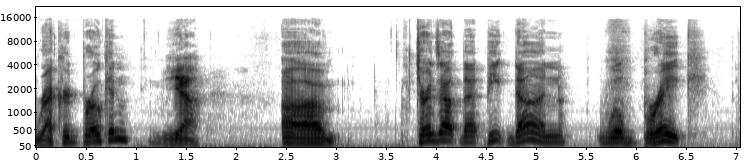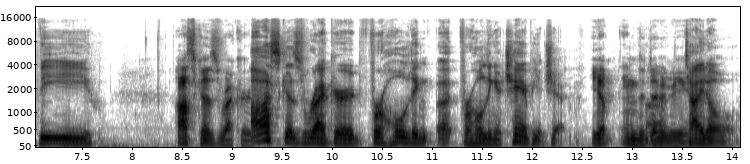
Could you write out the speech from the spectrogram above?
record broken. yeah, Um, turns out that Pete Dunne will break the Asuka's record. Asuka's record for holding uh, for holding a championship yep, in the WWE. title,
